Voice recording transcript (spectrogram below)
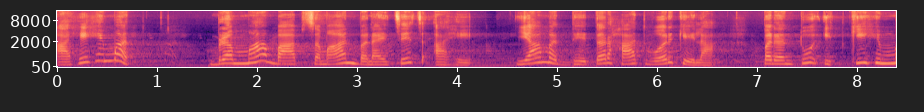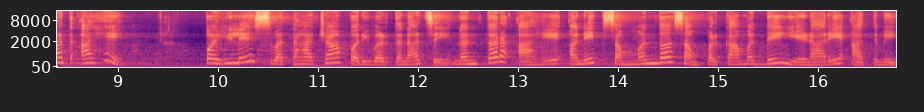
आहे हिंमत ब्रह्मा बाप समान बनायचेच आहे. यामध्ये तर हात वर केला परंतु इतकी हिंमत आहे? पहिले स्वतःच्या परिवर्तनाचे नंतर आहे अनेक संबंध संपर्कामध्ये येणारे आत्मे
